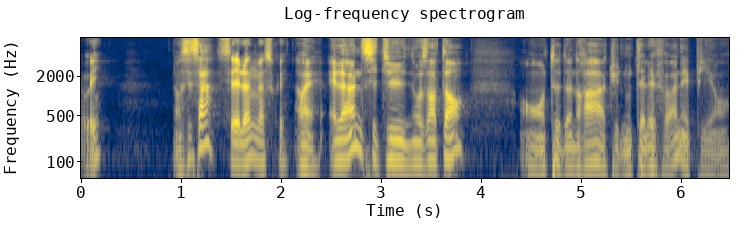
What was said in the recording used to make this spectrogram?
Oui, Non, c'est ça? C'est Elon Musk, oui. Ouais. Ellen, si tu nous entends, on te donnera, tu nous téléphones et puis on...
